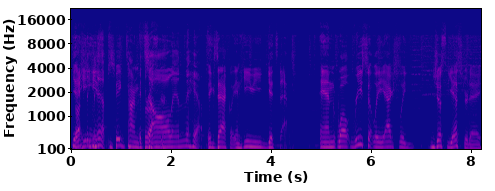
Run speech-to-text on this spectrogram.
Yeah, Thrusting he, hips. big time. It's thruster. all in the hip. Exactly, and he gets that. And well, recently, actually, just yesterday,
